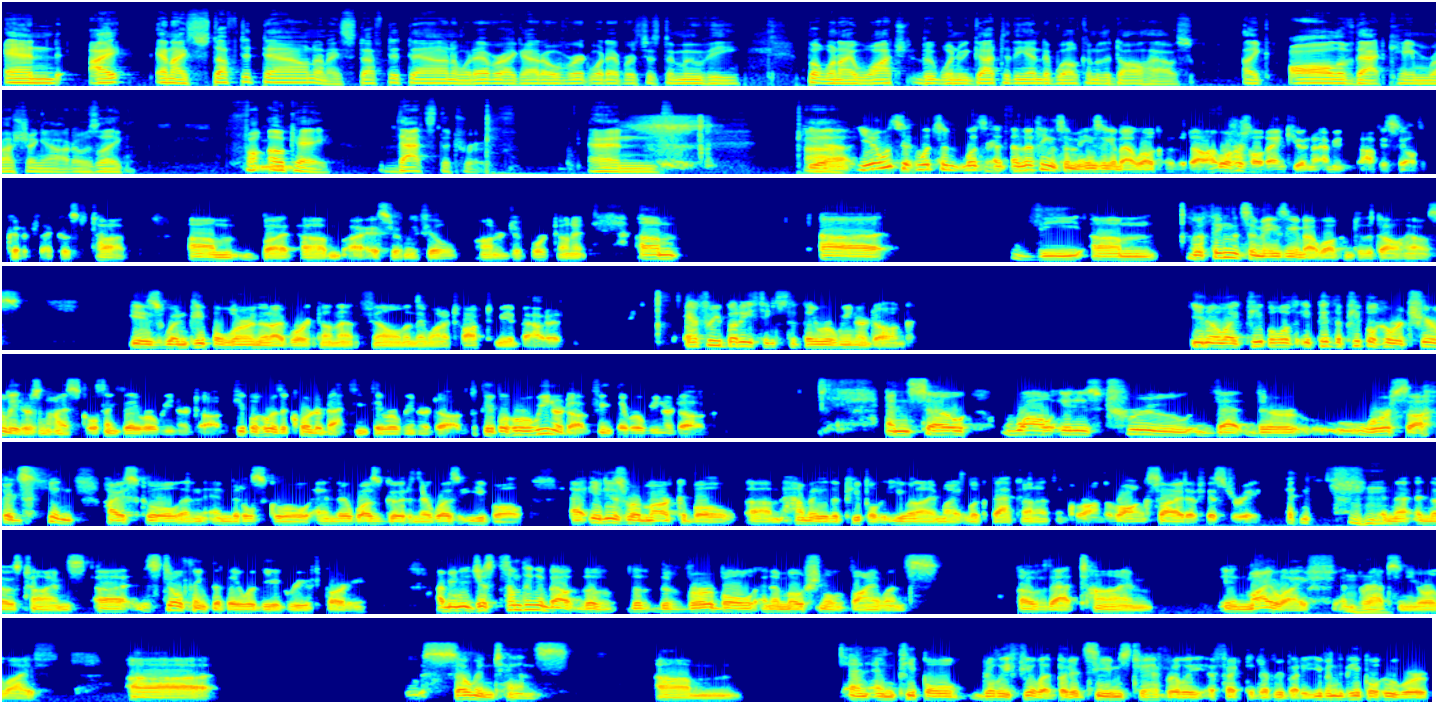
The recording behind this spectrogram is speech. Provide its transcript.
and I and I stuffed it down and I stuffed it down and whatever. I got over it. Whatever. It's just a movie. but when I watched the, when we got to the end of Welcome to the Dollhouse, like all of that came rushing out. I was like, Mm. okay, that's the truth. And Yeah, uh, you know what's what's what's Right. another thing that's amazing about Welcome to the Doll. Well, first of all, thank you, and I mean, obviously, all the credit for that goes to Todd. Um, but um, I certainly feel honored to have worked on it. Um, uh, the um, the thing that's amazing about Welcome to the Dollhouse is when people learn that I've worked on that film and they want to talk to me about it. Everybody thinks that they were Wiener Dog. You know, like people, the people who were cheerleaders in high school think they were Wiener Dog. People who were the quarterback think they were Wiener Dog. The people who were Wiener Dog think they were Wiener Dog. And so, while it is true that there were sides in high school and, and middle school, and there was good and there was evil, uh, it is remarkable um, how many of the people that you and I might look back on and think were on the wrong side of history mhm. in that in those times uh, still think that they were the aggrieved party. I mean, it just something about the, the the verbal and emotional violence of that time in my life and Mhm. perhaps in your life. Uh, it was so intense, um, and and people really feel it. But it seems to have really affected everybody, even the people who were,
